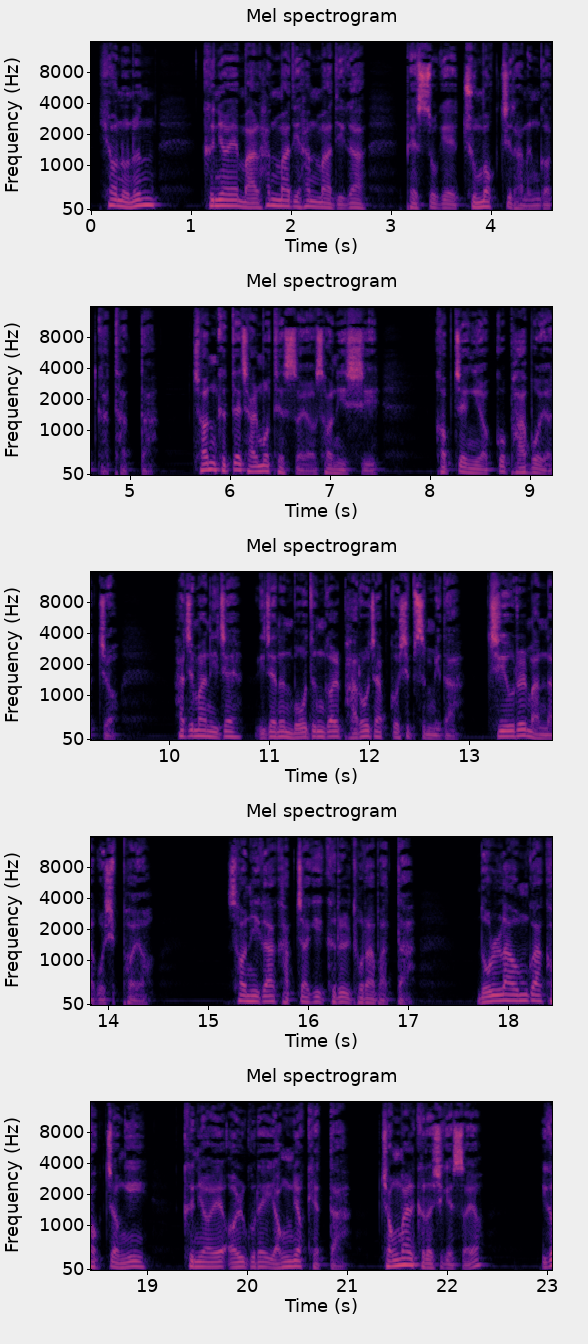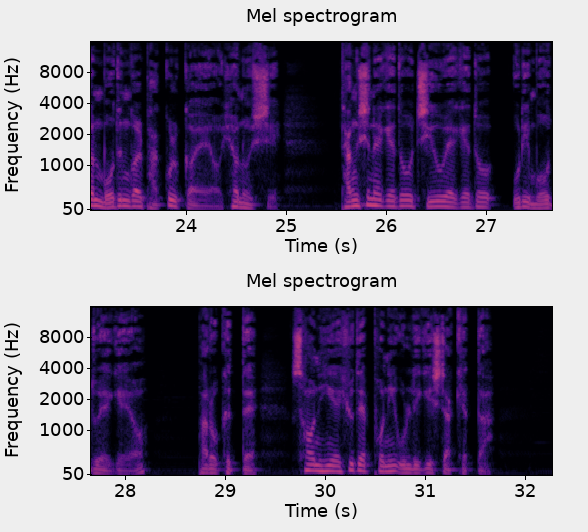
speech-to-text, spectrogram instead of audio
현우는 그녀의 말 한마디 한마디가 뱃속에 주먹질하는 것 같았다. 전 그때 잘못했어요, 선희 씨. 겁쟁이였고 바보였죠. 하지만 이제, 이제는 모든 걸 바로잡고 싶습니다. 지우를 만나고 싶어요. 선희가 갑자기 그를 돌아봤다. 놀라움과 걱정이 그녀의 얼굴에 역력했다. 정말 그러시겠어요? 이건 모든 걸 바꿀 거예요, 현우 씨. 당신에게도 지우에게도 우리 모두에게요. 바로 그때 선희의 휴대폰이 울리기 시작했다.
